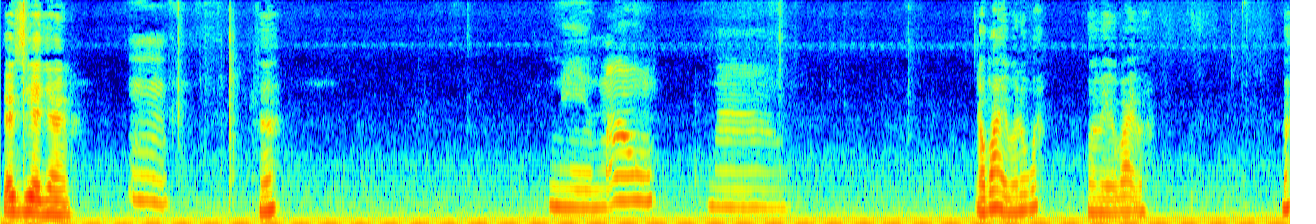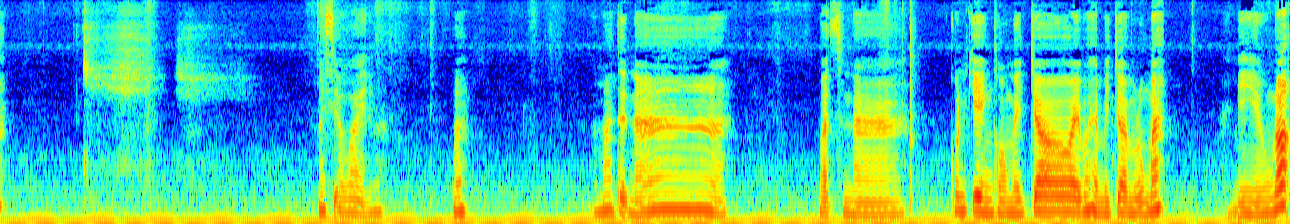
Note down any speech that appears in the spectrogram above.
เจ้าสีเฮ็ดหยังอืมฮะแมวเมาเมาเอาไหวมาลูกมะมาแม่ไหวมามา ไม่เสียไหวนะมามามาเถิดนะวัสนา คนเก่งของแม่จ้อยมาให้แม่จ้อยมาลุงมาให้แม่ลุงเนาะ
